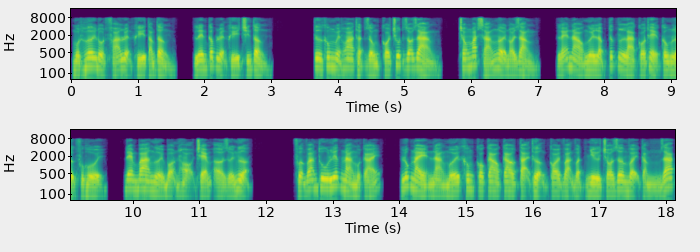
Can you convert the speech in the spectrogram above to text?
một hơi đột phá luyện khí 8 tầng, lên cấp luyện khí 9 tầng. Tư không nguyệt hoa thật giống có chút rõ ràng, trong mắt sáng ngời nói rằng, lẽ nào ngươi lập tức là có thể công lực phục hồi, đem ba người bọn họ chém ở dưới ngựa. Phượng Vãn Thu liếc nàng một cái, lúc này nàng mới không có cao cao tại thượng coi vạn vật như chó rơm vậy cảm giác,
